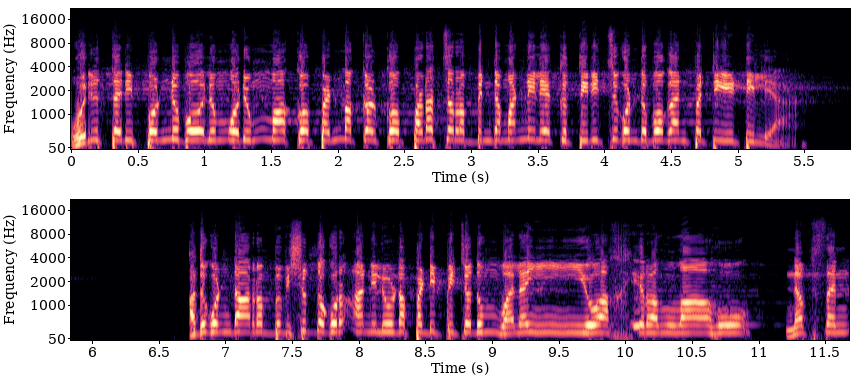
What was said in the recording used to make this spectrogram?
ഒരു തരി പൊണ്ണുപോലും ഒരു ഉമ്മാക്കോ പെൺമക്കൾക്കോ പടച്ചറബിന്റെ മണ്ണിലേക്ക് തിരിച്ചു കൊണ്ടുപോകാൻ പറ്റിയിട്ടില്ല. അതുകൊണ്ട് റബ്ബ് വിശുദ്ധ ഖുർആനിലൂടെ പഠിപ്പിച്ചതും നഫ്സൻ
